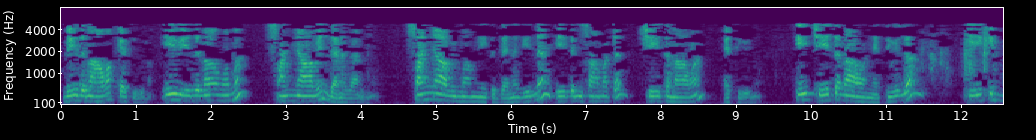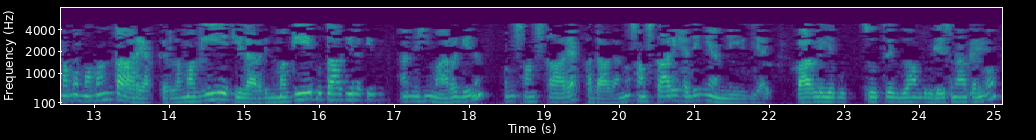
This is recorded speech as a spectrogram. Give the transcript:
වේදනාවක් ඇති වුණා. ඒ වේදනාව මම සංඥාවෙන් දැනගන්නවා. සංඥාවෙන් මම මේක දැනගෙන ඒක නිසා මට චේතනාවන් ඇති වෙනවා. ඒ චේතනාවන් ඇති වෙලා ඒකෙන් මම මමංකාරයක් කරලා මගේ කියලා අරගෙන මගේ පුතා කියලා කිව්වේ. අන්න එහෙම අරගෙන මම සංස්කාරයක් හදාගන්නවා. සංස්කාරය හැදෙන්නේ යන්නේ විදියයි. පාර්ලිය සූත්‍රයේ බුදුහාමුදුරු දේශනා කරනවා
